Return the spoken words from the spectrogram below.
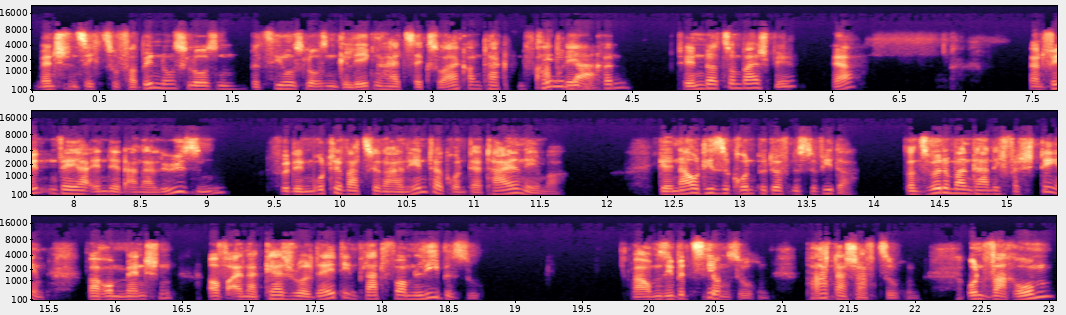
Menschen sich zu verbindungslosen, beziehungslosen Gelegenheitssexualkontakten verabreden Tinder. können, Tinder zum Beispiel, ja, dann finden wir ja in den Analysen für den motivationalen Hintergrund der Teilnehmer genau diese Grundbedürfnisse wieder. Sonst würde man gar nicht verstehen, warum Menschen auf einer Casual Dating Plattform Liebe suchen. Warum sie Beziehung suchen, Partnerschaft suchen. Und warum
